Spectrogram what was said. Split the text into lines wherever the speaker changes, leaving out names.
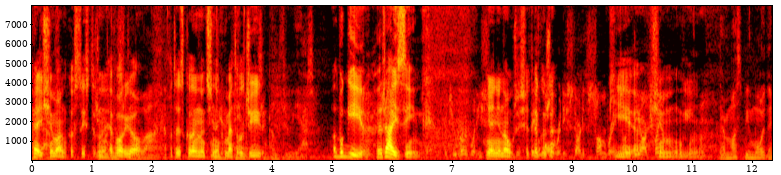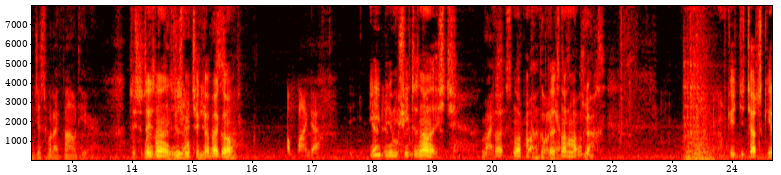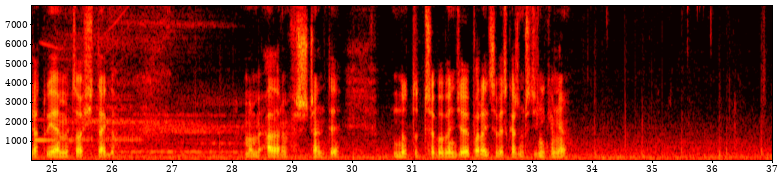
Hej, siemanko, z tej strony Evorio, a to jest kolejny odcinek Metal Gear albo Gear Rising. Nie, nie nauczę się tego, że Gear się mówi.
There must be more than just what I found here.
Coś tutaj znaleźliśmy ciekawego i będziemy musieli to znaleźć. To jest norma, to jest norma w grach. Jakieś dzieciaczki ratujemy, coś tego. Mamy alarm wszczęty. No to trzeba będzie poradzić sobie z każdym przeciwnikiem, nie?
